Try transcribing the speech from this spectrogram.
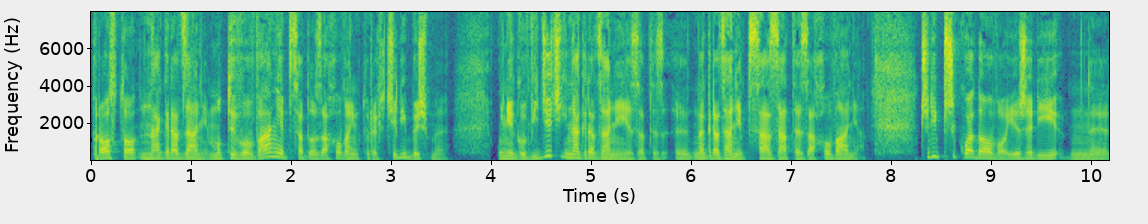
prosto, nagradzanie, motywowanie psa do zachowań, które chcielibyśmy u niego widzieć i nagradzanie, je te, e, nagradzanie psa za te zachowania. Czyli przykładowo, jeżeli mm,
